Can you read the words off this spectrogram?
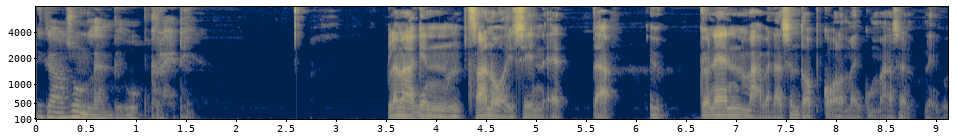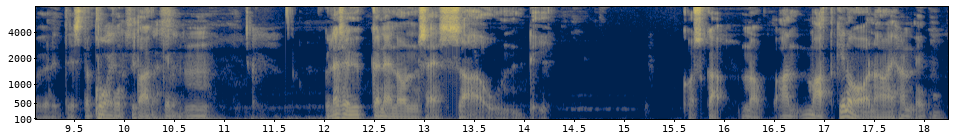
mikä on sun lempi upgrade? kyllä mäkin sanoisin, että ykkönen, mä vedän sen top kolmen, kun mä sen niin kuin yritin sitä tuputtaakin. Mm. Kyllä se ykkönen on se soundi. Koska no, matkin on ihan niin kuin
